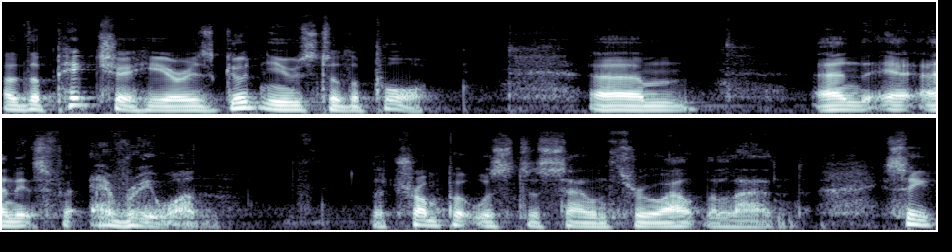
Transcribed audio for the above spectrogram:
uh, the picture here is good news to the poor. Um, and, and it's for everyone. The trumpet was to sound throughout the land. You see,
